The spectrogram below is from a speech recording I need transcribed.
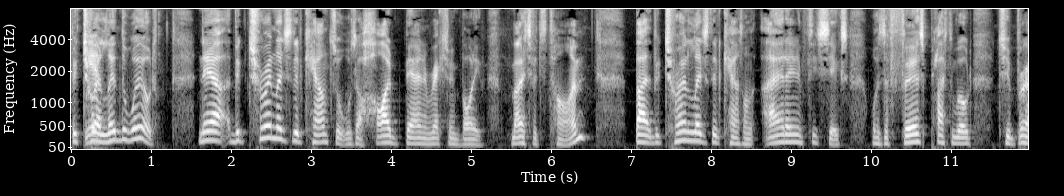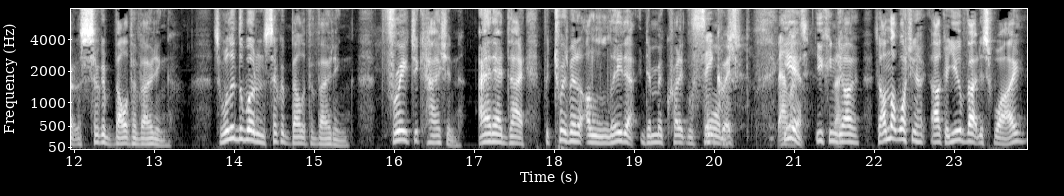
Victoria Yeah. led the world. Now, Victorian Legislative Council was a hidebound reactionary body most of its time. But the Victorian Legislative Council in 1856 was the first place in the world to bring out a secret ballot for voting. So we'll led the world in a secret ballot for voting. Free education, eight hour day. Victoria's been a leader in democratic reforms. Secret ballot. Yeah, you can Right. go. So I'm not watching. Okay, you vote this way.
